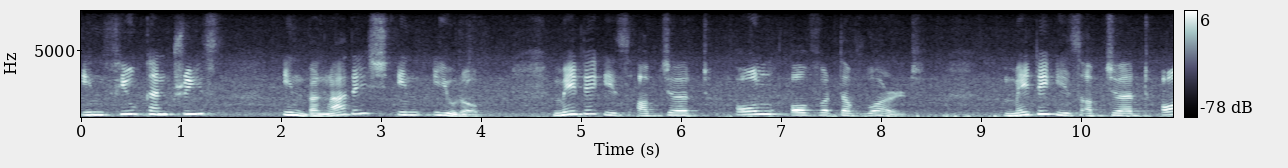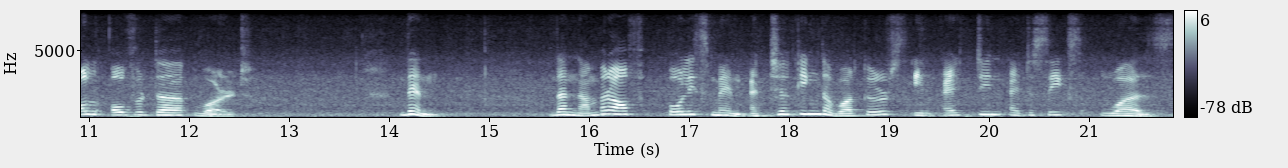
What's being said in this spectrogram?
In few countries, in Bangladesh, in Europe. May Day is observed all over the world. May Day is observed all over the world. Then, the number of policemen attacking the workers in 1886 was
